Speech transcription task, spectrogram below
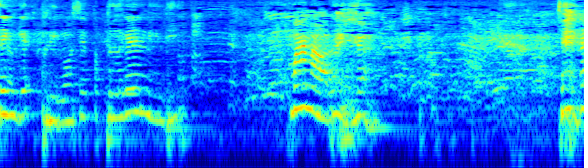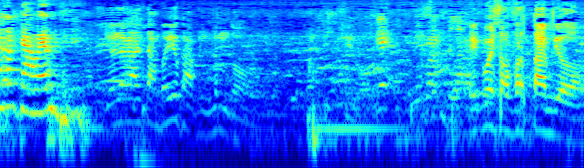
sing gek bringose tebel kae ning ndi? Mana orangnya? Jangan kawer ndi? Ya lek tambah yo gak gelem to. Iku wis overtime yo.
